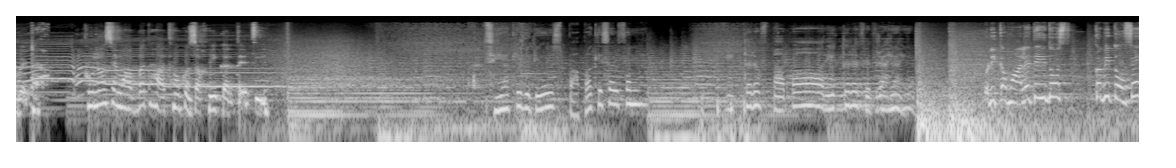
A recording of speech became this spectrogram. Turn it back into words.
बेटा फूलों से मोहब्बत हाथों को जख्मी कर देती है। सिया की वीडियोस पापा के सेलफोन में। एक तरफ़ पापा और एक तरफ़ इब्राहिम। बड़ी कमाल है तेरी दोस्त। कभी तोहफे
